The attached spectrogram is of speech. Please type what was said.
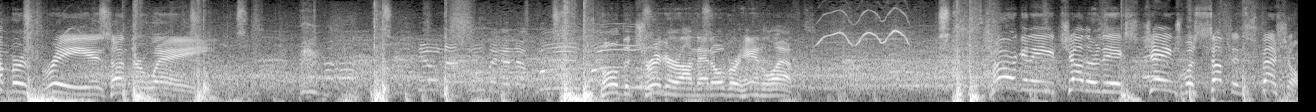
Number three is underway. Pulled the trigger on that overhand left. Targeting each other, the exchange was something special.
